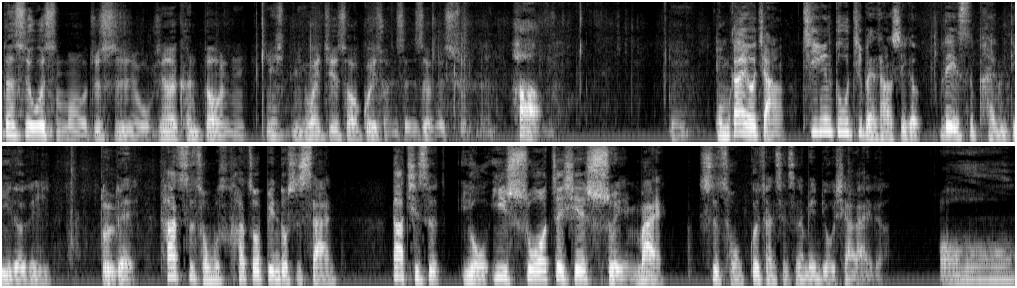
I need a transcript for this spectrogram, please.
但是为什么就是我现在看到你你你会介绍贵船神社的水呢？好，对，我们刚才有讲，京都基本上是一个类似盆地的那些，对不对？它是从它周边都是山，那其实有一说这些水脉是从贵船神社那边流下来的。哦，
